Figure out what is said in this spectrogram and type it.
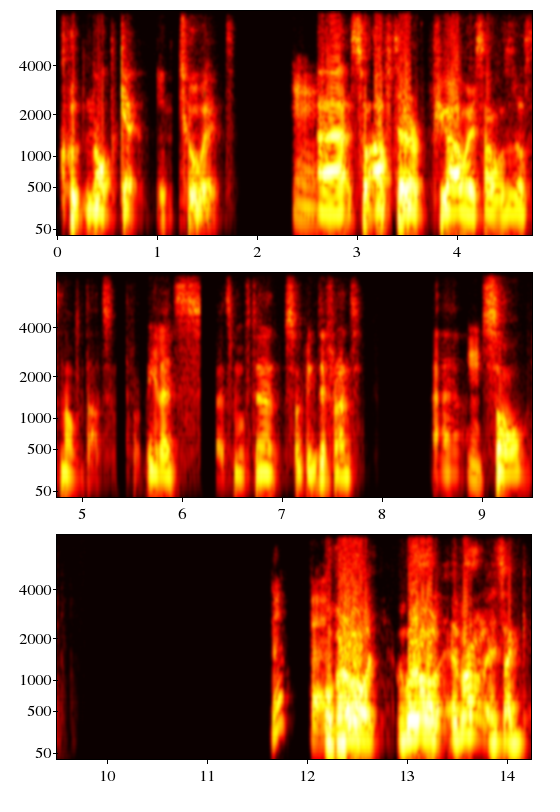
could not get into it. Mm. Uh, so after a few hours, I was just no, that's for me. Let's let's move to something different. Uh, Mm. So But overall, overall, overall, it's like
